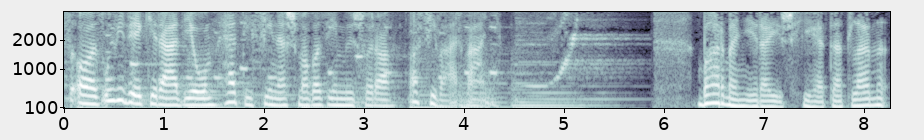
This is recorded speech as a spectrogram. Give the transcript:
Ez az Újvidéki Rádió heti színes magazin műsora, a Szivárvány. Bármennyire is hihetetlen,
